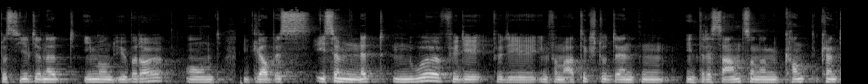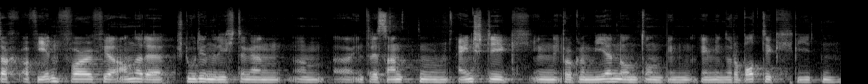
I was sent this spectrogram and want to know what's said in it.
passiert ja nicht immer und überall. Und ich glaube, es ist eben nicht nur für die, für die Informatikstudenten interessant, sondern kann, könnte auch auf jeden Fall für andere Studienrichtungen ähm, einen interessanten Einstieg in Programmieren und, und in, in Robotik bieten.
